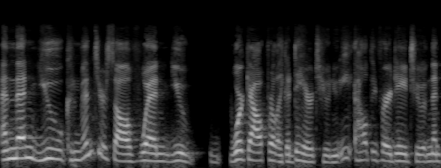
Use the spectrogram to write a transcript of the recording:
and then you convince yourself when you work out for like a day or two and you eat healthy for a day or two and then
